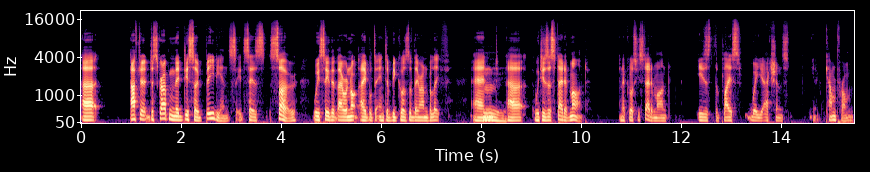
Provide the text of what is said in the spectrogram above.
uh, after describing their disobedience, it says, So we see that they were not able to enter because of their unbelief, and mm. which is a state of mind. And of course, your state of mind is the place where your actions you know, come from.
